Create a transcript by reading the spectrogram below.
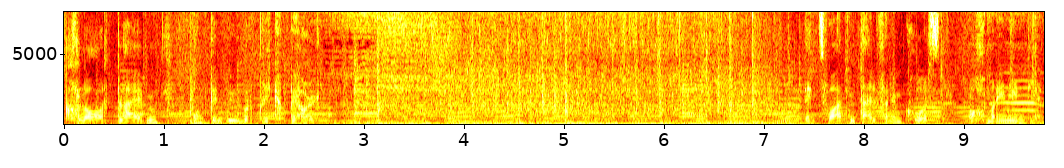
klar bleiben und den Überblick behalten. Den zweiten Teil von dem Kurs machen wir in Indien.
